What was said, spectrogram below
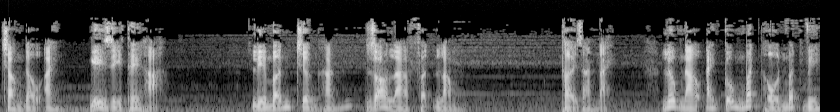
Trong đầu anh, Nghĩ gì thế hả? Lý Mẫn trường hắn Rõ là phận lòng. Thời gian này, Lúc nào anh cũng mất hồn, mất vía.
